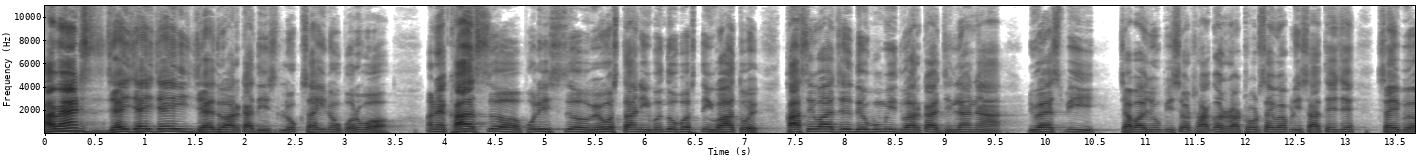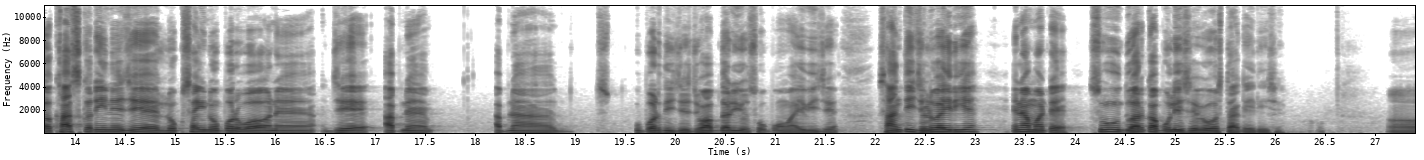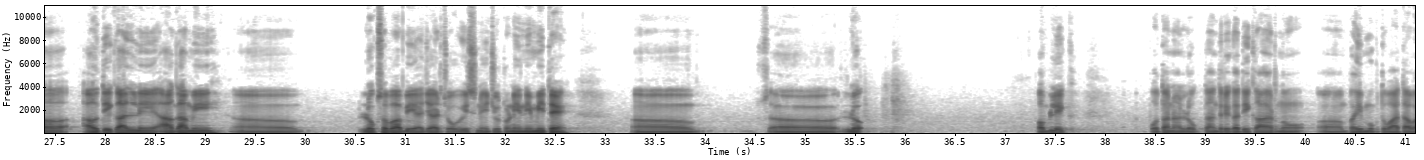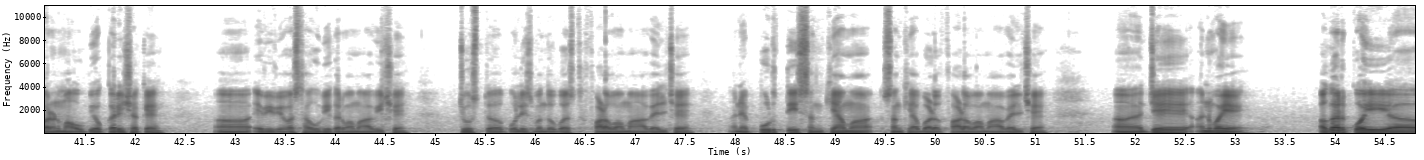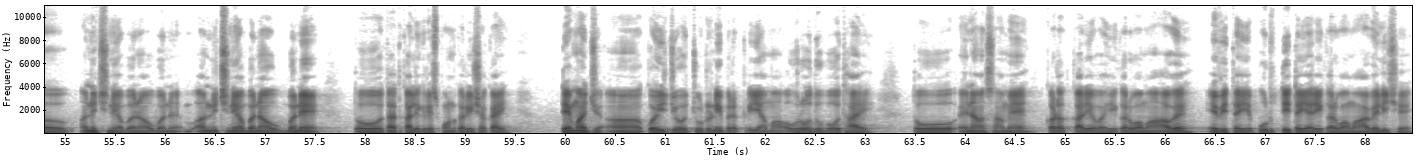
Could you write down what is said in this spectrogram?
આ વેન્ટ્સ જય જય જય જય દ્વારકાધીશ. લોકશાહીનો પર્વ અને ખાસ પોલીસ વ્યવસ્થાની બંદોબસ્તની વાત હોય, ખાસ એવા જ દેવભૂમિ દ્વારકા જિલ્લાના ડીવાયએસપી, જાબાજ ઓફિસર સાગર રાઠોડ સાહેબ આપણી સાથે છે. સાહેબ ખાસ કરીને જે લોકશાહીનો પર્વ અને જે આપને, આપના ઉપરથી જે જવાબદારીઓ સોંપવામાં આવી છે, શાંતિ જળવાઈ રહે. એના માટે શું દ્વારકા પોલીસે વ્યવસ્થા કરી છે? આવતીકાલની આગામી લોકસભા બે હજાર ચોવીસની ચૂંટણી નિમિત્તે પબ્લિક પોતાના લોકતાંત્રિક અધિકારનો ભયમુક્ત વાતાવરણમાં ઉપયોગ કરી શકે એવી વ્યવસ્થા ઊભી કરવામાં આવી છે. ચુસ્ત પોલીસ બંદોબસ્ત ફાળવવામાં આવેલ છે અને પૂરતી સંખ્યામાં સંખ્યાબળ ફાળવવામાં આવેલ છે. જે અન્વયે અગર કોઈ અનિચ્છનીય બનાવ બને, અનિચ્છનીય બનાવ બને તો તાત્કાલિક રિસ્પોન્ડ કરી શકાય. તેમજ કોઈ જો ચૂંટણી પ્રક્રિયામાં અવરોધ ઊભો થાય તો એના સામે કડક કાર્યવાહી કરવામાં આવે એવી પૂરતી તૈયારી કરવામાં આવેલી છે.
